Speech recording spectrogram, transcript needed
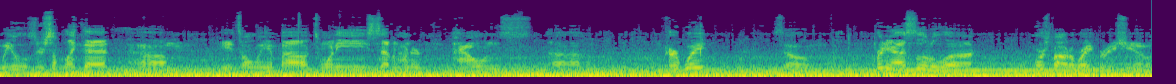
wheels or something like that. Um, it's only about 2,700 pounds uh, curb weight. So, pretty nice little uh, horsepower to weight ratio.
